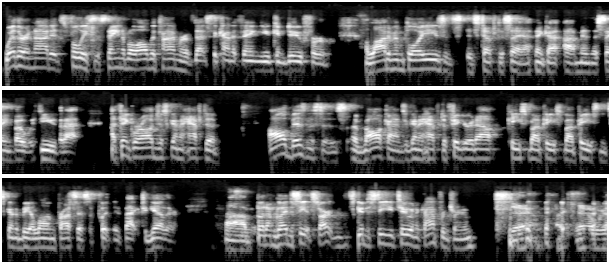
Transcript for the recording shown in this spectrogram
whether or not it's fully sustainable all the time, or if that's the kind of thing you can do for a lot of employees. It's it's tough to say. I think I, I'm in the same boat with you that I I think we're all just going to have to all businesses of all kinds are going to have to figure it out piece by piece by piece. And it's going to be a long process of putting it back together. Uh, but I'm glad to see it starting. It's good to see you two in a conference room. Yeah, yeah, we're,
